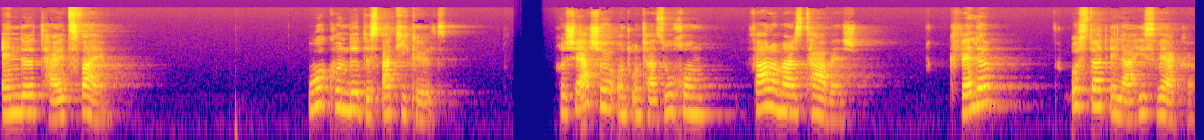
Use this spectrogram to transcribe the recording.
Ende Teil 2 Urkunde des Artikels. Recherche und Untersuchung. Faramars Tabesh Quelle Ustad Elahis Werke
